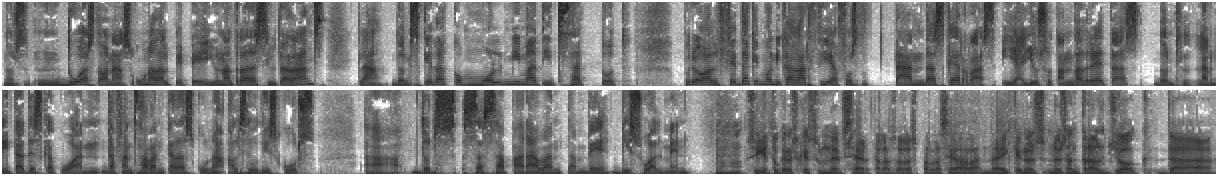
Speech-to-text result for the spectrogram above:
doncs, dues dones, una del PP i una altra de Ciutadans, clar, doncs queda com molt mimetitzat tot. Però el fet de que Mònica García fos tan d'esquerres i Ayuso tan de dretes, doncs la veritat és que quan defensaven cadascuna el seu discurs, eh, doncs se separaven també visualment. Uh -huh. O sigui, tu creus que és un encert, aleshores, per la seva banda, eh? que no és, no és entrar al joc de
